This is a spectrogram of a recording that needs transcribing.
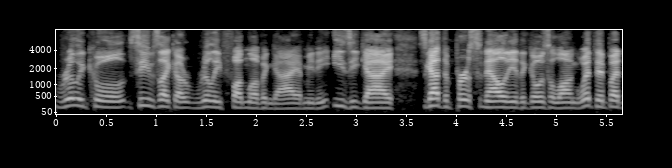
really cool. Seems like a really fun loving guy. I mean, an easy guy. He's got the personality that goes along with it, but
